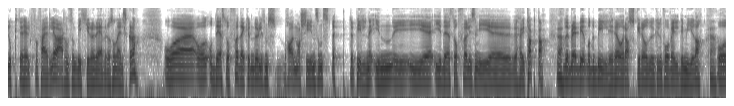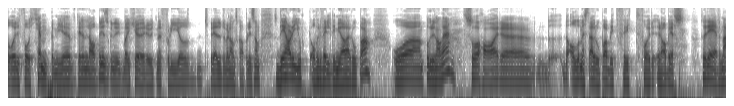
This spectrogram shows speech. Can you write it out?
lukter helt forferdelig og er sånn som bikkjer og rever og sånn elsker det. Og, og, og det stoffet, det kunne du liksom ha en maskin som støpte pillene inn i, i, i det stoffet liksom i uh, høy takt. da. Ja. Så det ble både billigere og raskere, og du kunne få veldig mye. da. Ja. Og, og få kjempemye til en lav pris. Så kunne du bare kjøre ut med fly og spre det utover landskapet. liksom. Så det har de gjort over veldig mye av Europa. Og pga. det så har eh, det aller meste av Europa blitt fritt for rabies. Så revene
